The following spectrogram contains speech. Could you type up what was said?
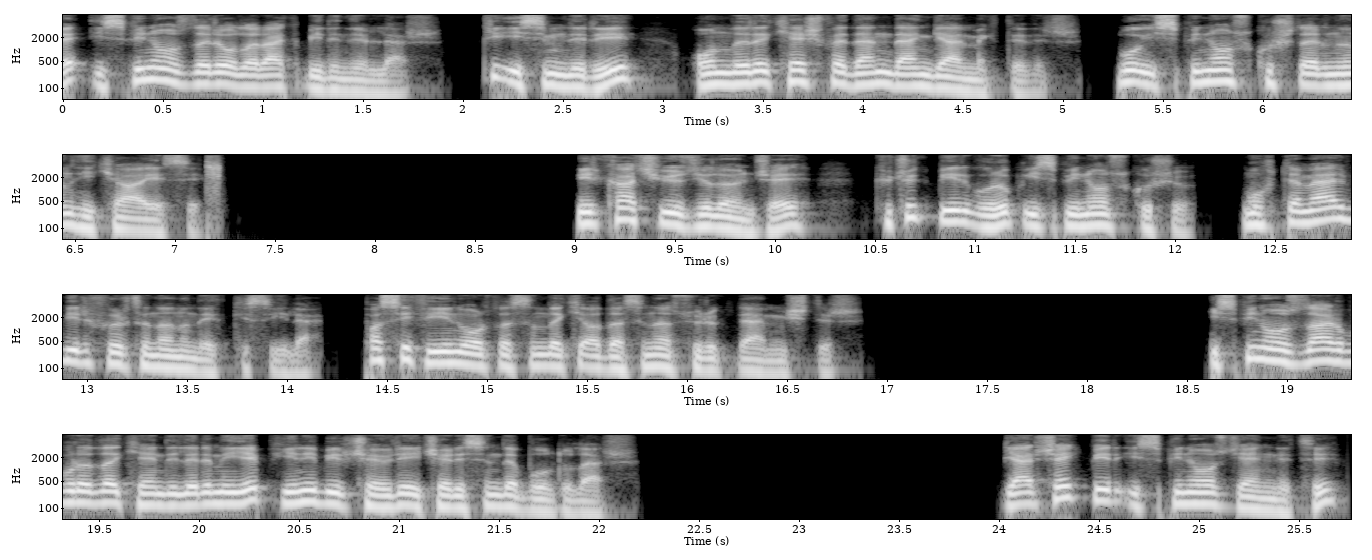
Ve ispinozları olarak bilinirler. Ki isimleri, onları keşfedenden gelmektedir. Bu ispinoz kuşlarının hikayesi. Birkaç yüzyıl önce, küçük bir grup ispinoz kuşu, muhtemel bir fırtınanın etkisiyle, Pasifik'in ortasındaki adasına sürüklenmiştir. İspinozlar burada kendilerini yepyeni bir çevre içerisinde buldular. Gerçek bir ispinoz cenneti,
